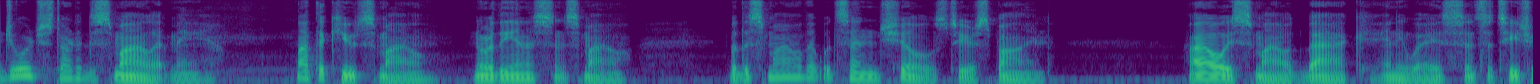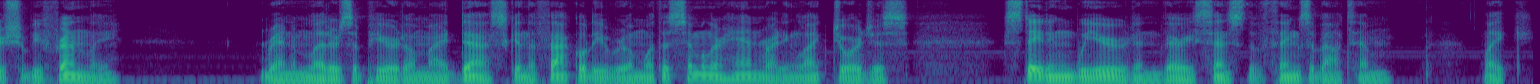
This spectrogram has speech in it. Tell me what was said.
George started to smile at me. Not the cute smile, nor the innocent smile, but the smile that would send chills to your spine. I always smiled back, anyways, since a teacher should be friendly. Random letters appeared on my desk in the faculty room with a similar handwriting like George's, stating weird and very sensitive things about him, like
